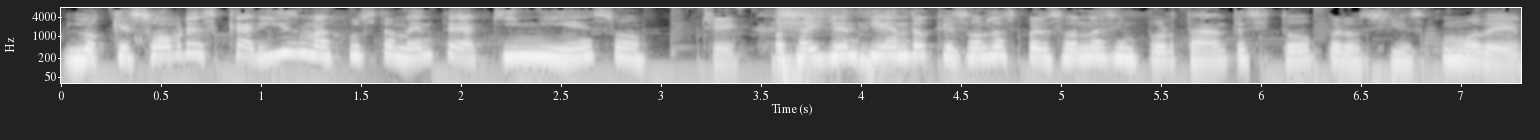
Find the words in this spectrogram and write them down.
lo que sobra es carisma, justamente, aquí ni eso. Sí. O sea, yo entiendo que son las personas importantes y todo, pero sí es como de,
